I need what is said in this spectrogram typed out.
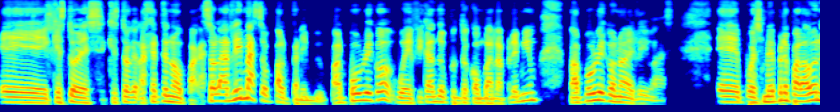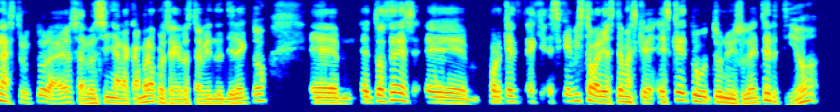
Eh, que esto es... Que esto la gente no paga. Son las rimas son para el premium. Para el público, webificando.com barra premium. Para el público no hay rimas. Eh, pues me he preparado una estructura, ¿eh? O sea, lo enseña la cámara, pues si lo está viendo en directo. Eh, entonces, porque es que he visto varios temas que... Es que tu, newsletter, tío,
